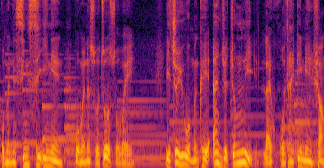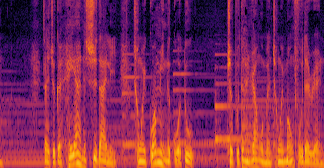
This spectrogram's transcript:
我们的心思意念、我们的所作所为，以至于我们可以按着真理来活在地面上，在这个黑暗的世代里成为光明的国度。这不但让我们成为蒙福的人，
